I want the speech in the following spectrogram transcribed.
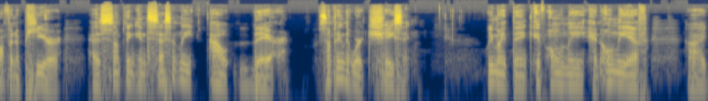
often appear as something incessantly out there, something that we're chasing. We might think, if only and only if I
